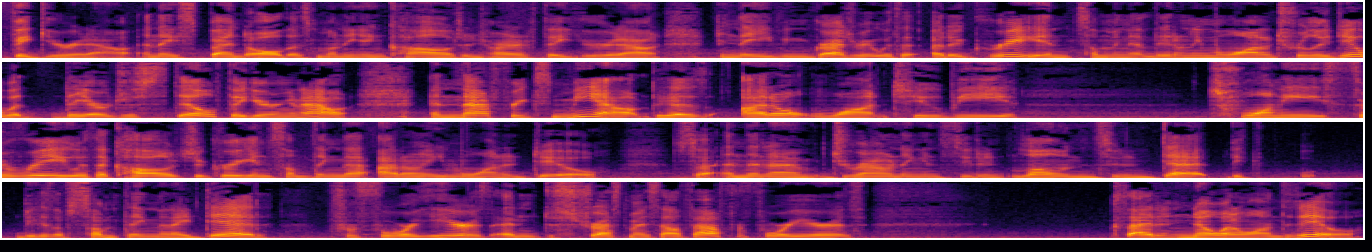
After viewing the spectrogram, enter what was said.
figure it out and they spend all this money in college and try to figure it out and they even graduate with a, degree in something that they don't even want to truly do but they are just still figuring it out and that freaks me out because i don't want to be 23 with a college degree in something that i don't even want to do so and then i'm drowning in student loans and student debt because of something that i did for four years and stressed myself out for four years because i didn't know what i wanted to do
